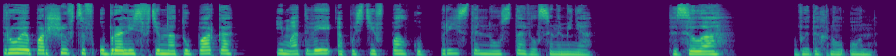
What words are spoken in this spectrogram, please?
Трое паршивцев убрались в темноту парка, и Матвей, опустив палку, пристально уставился на меня. «Ты цела?» — выдохнул он.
